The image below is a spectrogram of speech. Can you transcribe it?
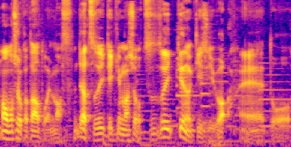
まあ面白かったなと思います。じゃあ続いていきましょう。続いての記事は、えっ、ー、と、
